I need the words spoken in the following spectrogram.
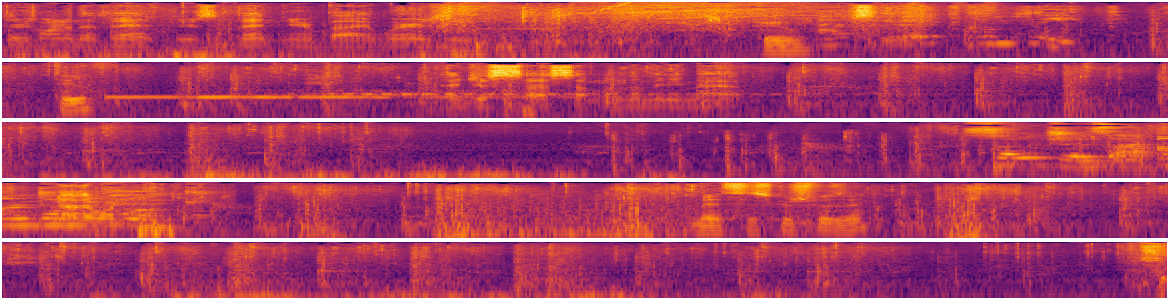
There's one in the vent. There's a vent nearby. Where is he? Two. That? complete. Two. I just saw something on the minimap. Soldiers are under Another one. attack. Mais c'est ce que je faisais. Je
